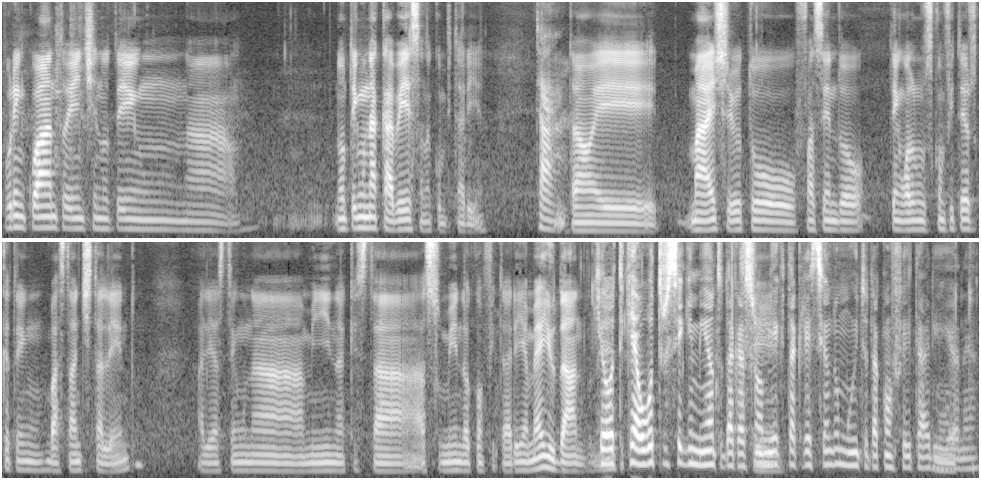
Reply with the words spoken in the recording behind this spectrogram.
por enquanto a gente não tem uma não tem uma cabeça na confeitaria. Tá. Então, é, mas eu estou fazendo, tenho alguns confeiteiros que têm bastante talento. Aliás, tem uma menina que está assumindo a confeitaria, me ajudando. Que, né? é outro, que é outro segmento da gastronomia Sim. que está crescendo muito da confeitaria, né?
